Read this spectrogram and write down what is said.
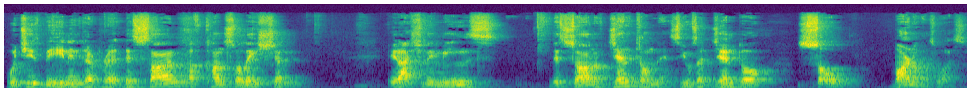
which is being interpreted the son of consolation. It actually means the son of gentleness. He was a gentle soul. Barnabas was.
